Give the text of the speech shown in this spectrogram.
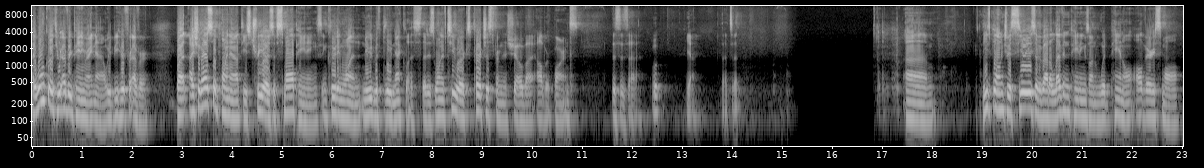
I won't go through every painting right now, we'd be here forever, But I should also point out these trios of small paintings, including one, Nude with Blue Necklace, that is one of two works purchased from this show by Albert Barnes. This is, uh, whoop, yeah, that's it. Um, these belong to a series of about 11 paintings on wood panel, all very small,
